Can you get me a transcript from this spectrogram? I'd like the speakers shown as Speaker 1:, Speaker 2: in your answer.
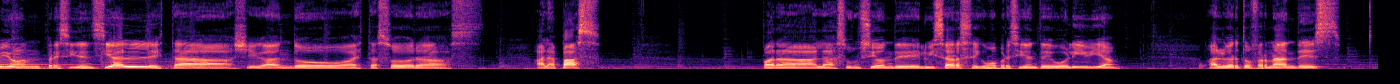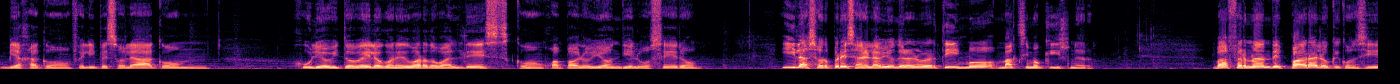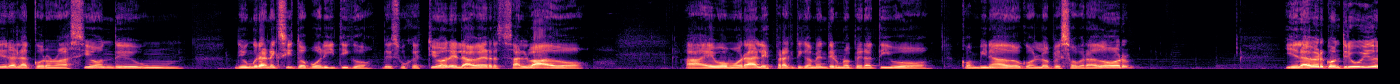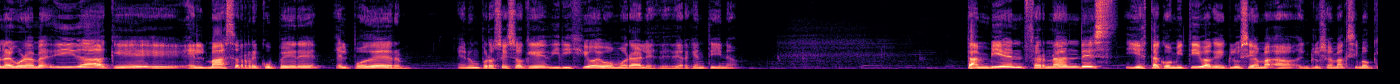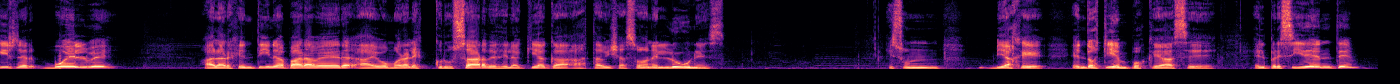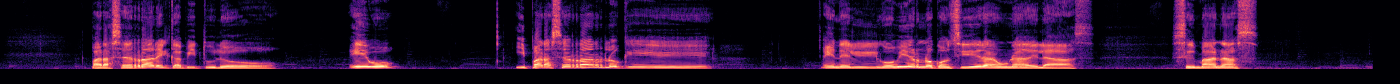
Speaker 1: Avión presidencial está llegando a estas horas a La Paz para la asunción de Luis Arce como presidente de Bolivia. Alberto Fernández viaja con Felipe Solá, con Julio Vitovelo, con Eduardo Valdés, con Juan Pablo Biondi, el vocero. Y la sorpresa en el avión del albertismo, Máximo Kirchner. Va Fernández para lo que considera la coronación de un de un gran éxito político de su gestión, el haber salvado a Evo Morales prácticamente en un operativo combinado con López Obrador y el haber contribuido en alguna medida a que eh, el MAS recupere el poder en un proceso que dirigió Evo Morales desde Argentina. También Fernández y esta comitiva que incluye a, incluye a Máximo Kirchner vuelve a la Argentina para ver a Evo Morales cruzar desde La Quiaca hasta Villazón el lunes. Es un viaje en dos tiempos que hace el presidente para cerrar el capítulo Evo y para cerrar lo que en el gobierno consideran una de las semanas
